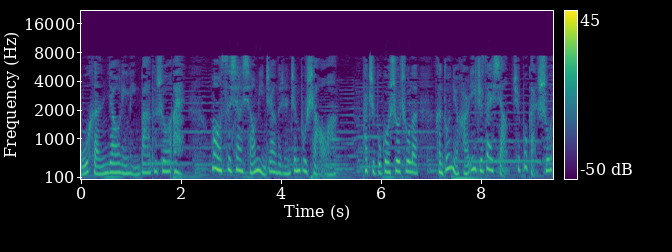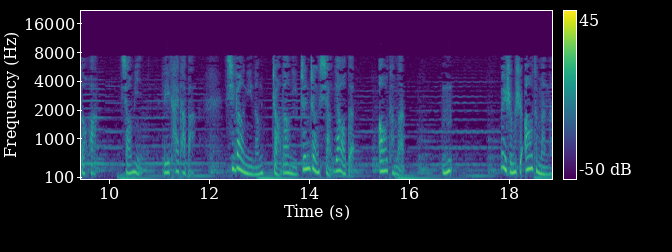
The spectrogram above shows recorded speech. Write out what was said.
无痕幺零零八，他说：“哎，貌似像小敏这样的人真不少啊。他只不过说出了很多女孩一直在想却不敢说的话。小敏，离开他吧，希望你能找到你真正想要的奥特曼。嗯，为什么是奥特曼呢？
